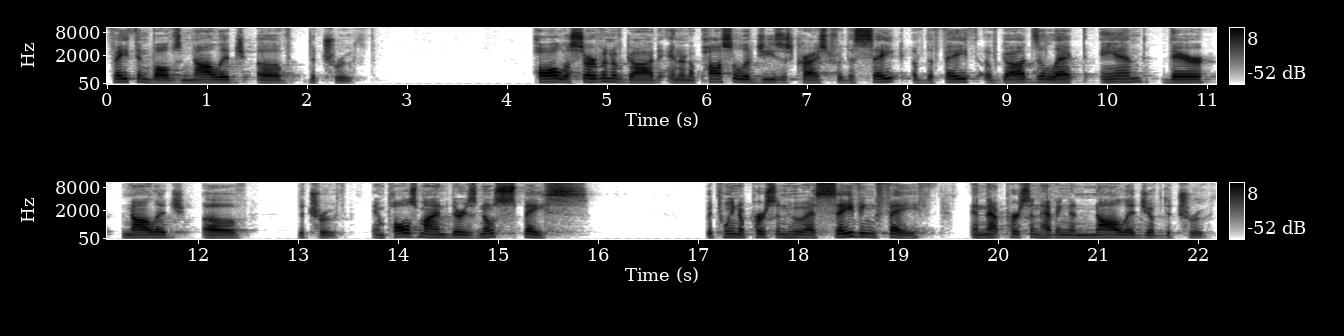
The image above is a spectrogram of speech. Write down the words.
faith involves knowledge of the truth. Paul, a servant of God and an apostle of Jesus Christ, for the sake of the faith of God's elect and their knowledge of the truth. In Paul's mind, there is no space between a person who has saving faith and that person having a knowledge of the truth.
